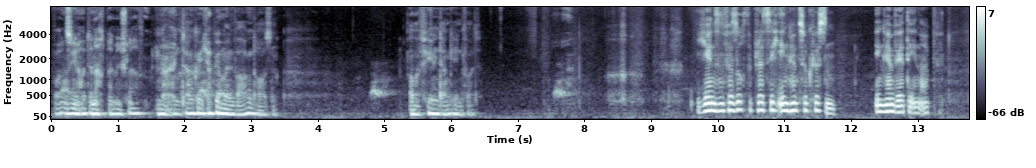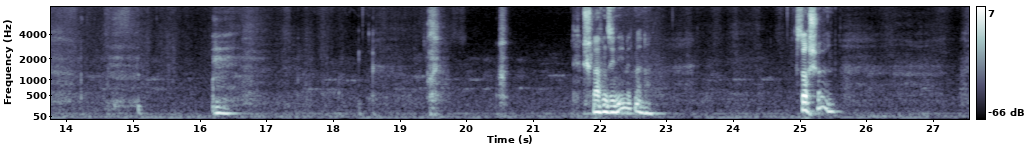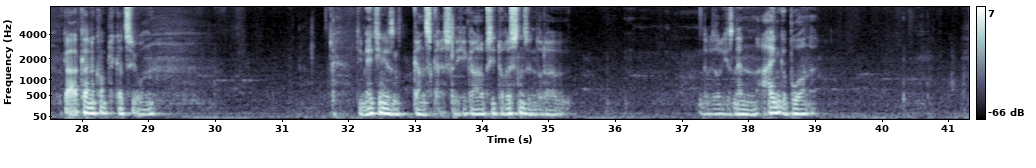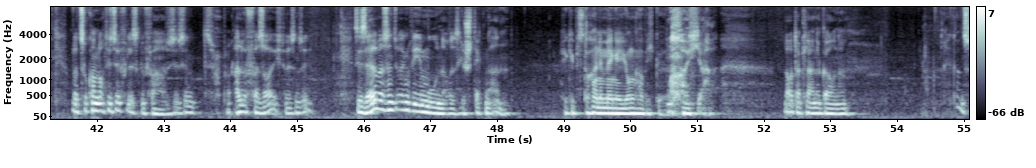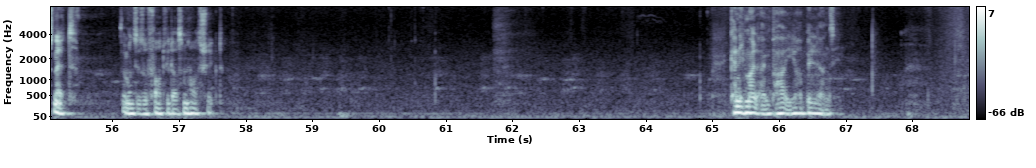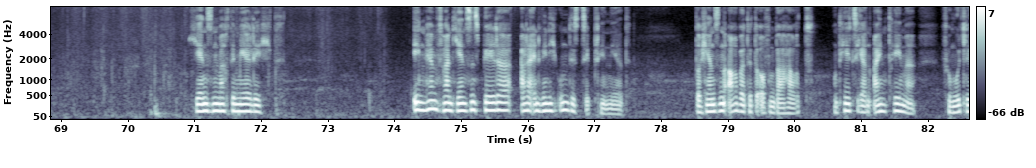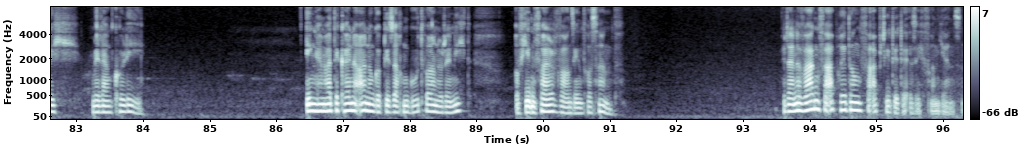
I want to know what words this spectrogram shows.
Wollen Sie heute heute Nacht bei mir schlafen? Nein, danke, ich habe ja meinen Wagen draußen. Aber vielen Dank jedenfalls. Jensen versuchte plötzlich, Ingham zu küssen. Ingham wehrte ihn ab. Schlafen Sie nie mit Männern? Ist doch schön. Gar keine Komplikationen. Die Mädchen hier sind ganz grässlich, egal ob sie Touristen sind oder, wie soll ich es nennen, Eingeborene. Und dazu kommt noch die Syphilis-Gefahr. Sie sind alle verseucht, wissen Sie. Sie selber sind irgendwie immun, aber sie stecken an. Hier gibt's doch eine Menge Jungen, habe ich gehört. Oh ja, lauter kleine Gauner. Ganz nett, wenn man sie sofort wieder aus dem Haus schickt. Kann ich mal ein paar Ihrer Bilder ansehen? Jensen machte mehr Licht. Ingham fand Jensens Bilder alle ein wenig undiszipliniert. Doch Jensen arbeitete offenbar hart und hielt sich an ein Thema, vermutlich Melancholie. Ingham hatte keine Ahnung, ob die Sachen gut waren oder nicht. Auf jeden Fall waren sie interessant. Mit einer vagen Verabredung verabschiedete er sich von Jensen.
